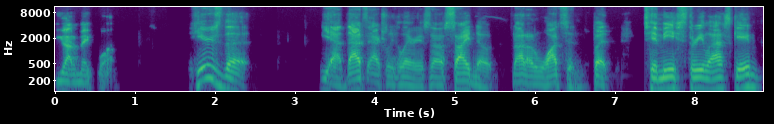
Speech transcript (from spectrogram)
You got to make one. Here's the, yeah, that's actually hilarious. Now, a side note, not on Watson, but Timme's three last game,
